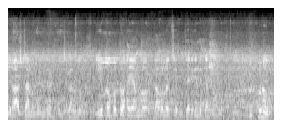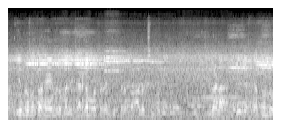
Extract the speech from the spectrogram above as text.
ఈ రాష్ట్రాన్ని ముందుకు నడిపించగలదు ఏ ప్రభుత్వ హయాంలో డెవలప్ జరిగింది గతంలో ఇప్పుడు ఏ ప్రభుత్వ హయాంలో మళ్ళీ జరగబోతుందని చెప్పిన ఒక ఆలోచనతో ఇవాళ గతంలో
